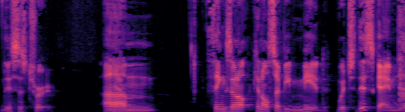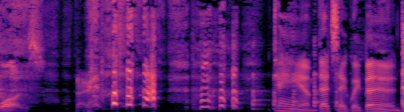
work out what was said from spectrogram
This is true. Yeah. Um, Things are not, can also be mid, which this game was. No. Damn, that segue burned.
